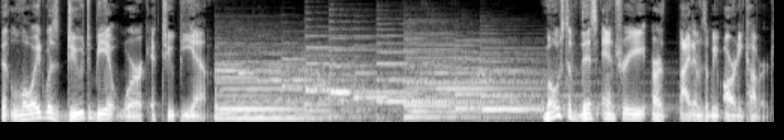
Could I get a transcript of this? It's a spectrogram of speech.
that Lloyd was due to be at work at 2 p.m. Most of this entry are items that we've already covered.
